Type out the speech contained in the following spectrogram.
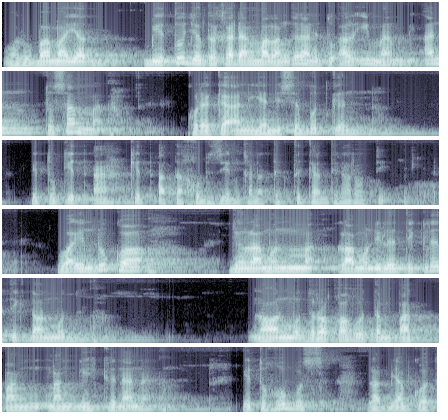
warubama yad bitu yang terkadang malanggeran itu al imam bi an tusamma kurekaan yang disebutkan itu kitah ata khubzin kana tek tina roti wa induko jeung lamun lamun diletik-letik non mud non mudraqahu tempat pang, manggih kenana itu hubus lam yabqa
